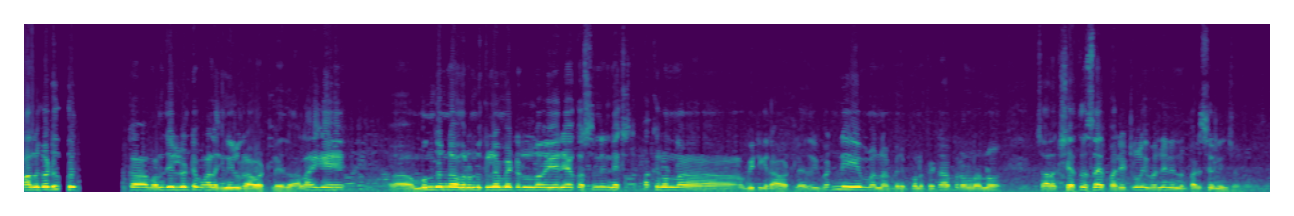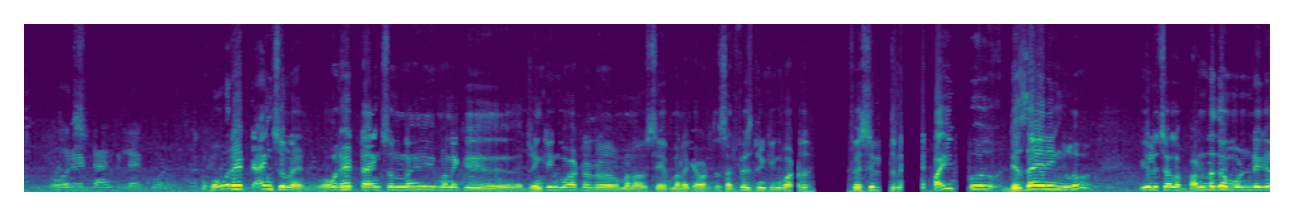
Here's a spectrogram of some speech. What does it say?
నాలుగు అడుగులు ఒక వంద ఇల్లు ఉంటే వాళ్ళకి నీళ్ళు రావట్లేదు. అలాగే ముందున్న ఒక రెండు కిలోమీటర్ల ఏరియాకి వస్తుంది నెక్స్ట్ పక్కన ఉన్న వీటికి రావట్లేదు. ఇవన్నీ మన మన పిఠాపురంలోనూ చాలా క్షేత్రస్థాయి పర్యటనలు ఇవన్నీ నేను పరిశీలించాను. ఓవర్ హెడ్ ట్యాంక్ లేకపోవడం. ఓవర్ హెడ్ ట్యాంక్స్ ఉన్నాయండి. ఓవర్ హెడ్ ట్యాంక్స్ ఉన్నాయి. మనకి డ్రింకింగ్ వాటర్ మన సేఫ్ మనకి ఏమంటే surface drinking water facilities pipe డిజైనింగ్లో వీళ్ళు చాలా బండగా మొండిగా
